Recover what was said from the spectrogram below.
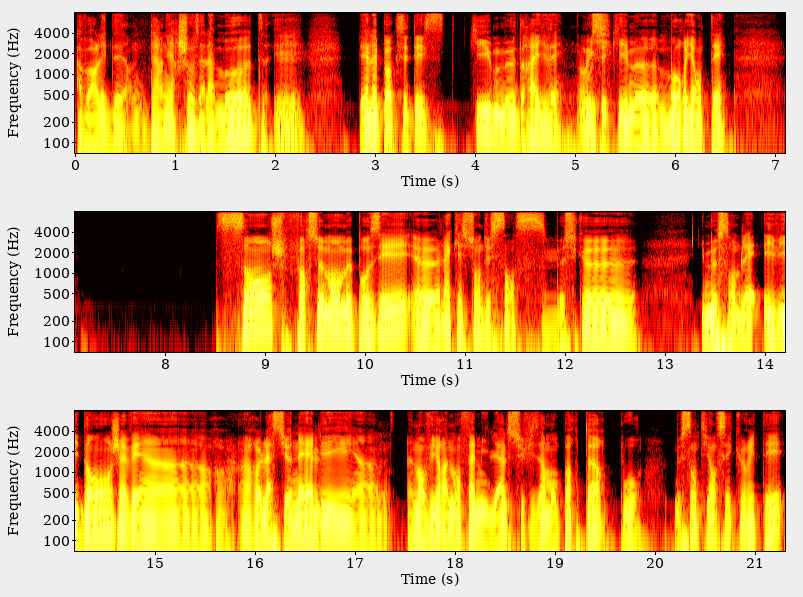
avoir les der- dernières choses à la mode. Et, Mhm. et à l'époque, c'était ce qui me drivait, ou ce qui me m'orientait. Sans forcément me poser euh, la question du sens. Mhm. Parce que il me semblait évident, j'avais un, un relationnel et un, un environnement familial suffisamment porteur pour me sentir en sécurité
